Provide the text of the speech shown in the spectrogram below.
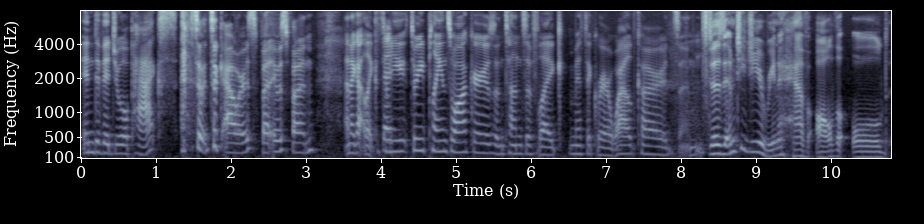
individual packs. so it took hours, but it was fun. And I got like That- three three planeswalkers and tons of like mythic rare wild cards and. Does MTG Arena have all the old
